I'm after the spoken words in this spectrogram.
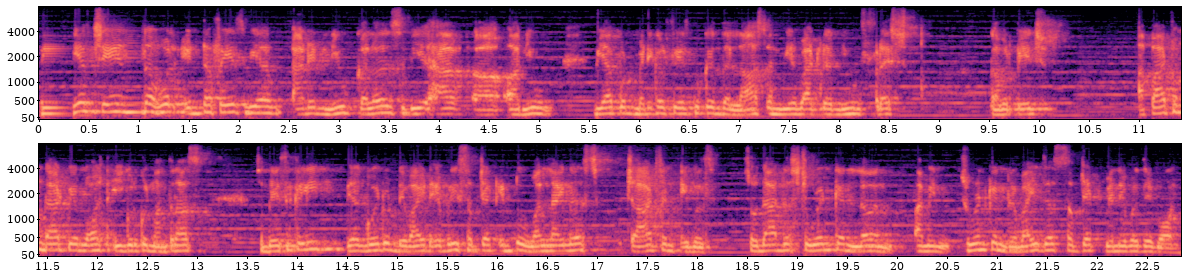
We have changed the whole interface. We have added new colors. We have uh, a new. We have put medical Facebook in the last, and we have added a new fresh cover page. Apart from that, we have launched eGurukul Mantras. So basically, we are going to divide every subject into one-liners, charts, and tables so that the student can learn i mean student can revise the subject whenever they want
